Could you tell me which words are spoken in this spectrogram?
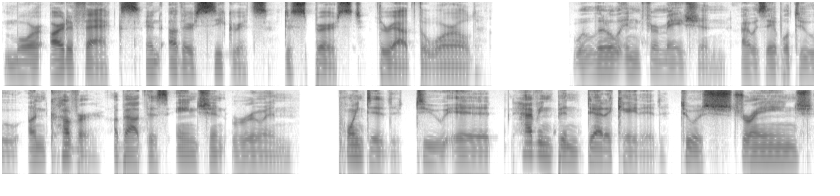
more artifacts and other secrets dispersed throughout the world. What little information I was able to uncover about this ancient ruin pointed to it having been dedicated to a strange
